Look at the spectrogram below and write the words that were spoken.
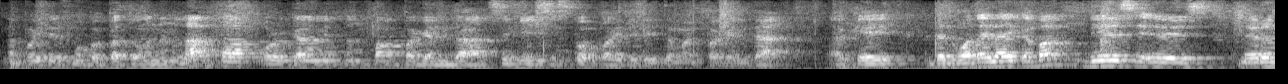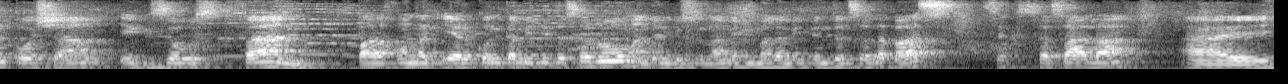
na pwede rin mo babatungan ng laptop or gamit ng pampaganda. Si Mrs. po pwede dito magpaganda. Okay? And then what I like about this is meron po siyang exhaust fan para kung nag-aircon kami dito sa room and then gusto namin malamig din doon sa labas, sa, sa sala, ay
